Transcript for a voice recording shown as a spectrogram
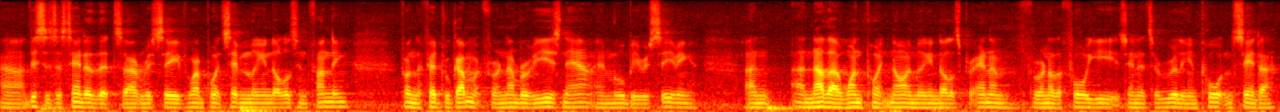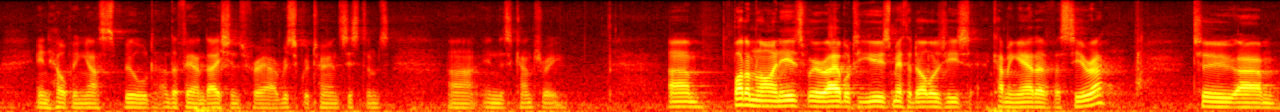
Uh, this is a centre that's um, received $1.7 million in funding from the federal government for a number of years now and will be receiving an, another $1.9 million per annum for another four years and it's a really important centre in helping us build the foundations for our risk return systems uh, in this country. Um, bottom line is we were able to use methodologies coming out of ACERA to um,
